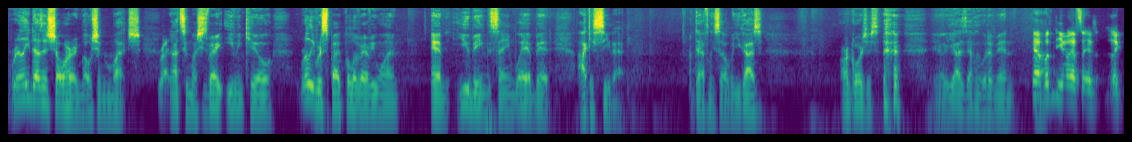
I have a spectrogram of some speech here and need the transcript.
really doesn't show her emotion much, Mm-hmm. Right. not too much. She's very even keel, really respectful of everyone, and you being the same way a bit, I can see that, definitely so. But you guys are gorgeous. you know, you guys definitely would have been. Yeah, uh, but you know that's it's like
